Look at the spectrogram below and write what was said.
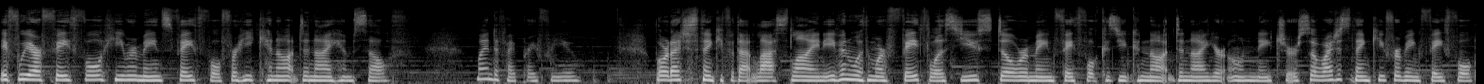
If we are faithful, he remains faithful, for he cannot deny himself. Mind if I pray for you? Lord, I just thank you for that last line. Even with more faithless, you still remain faithful because you cannot deny your own nature. So I just thank you for being faithful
